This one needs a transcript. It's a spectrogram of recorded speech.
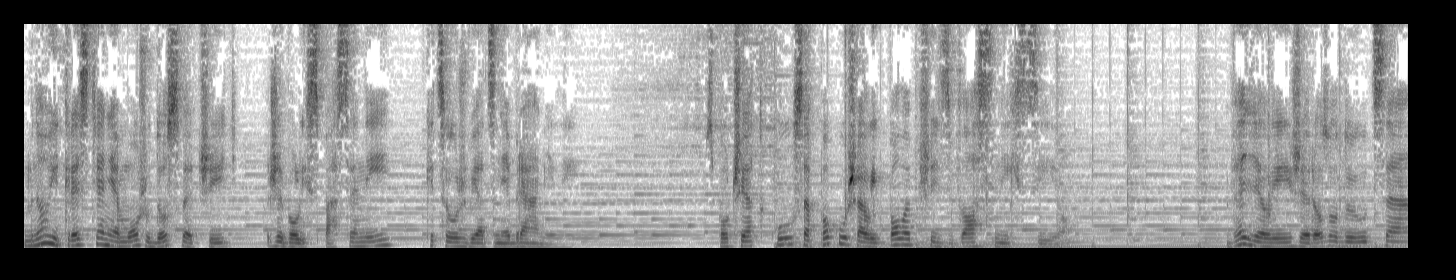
Mnohí kresťania môžu dosvedčiť, že boli spasení, keď sa už viac nebránili. Spočiatku sa pokúšali polepšiť z vlastných síl. Vedeli, že rozhodujúca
